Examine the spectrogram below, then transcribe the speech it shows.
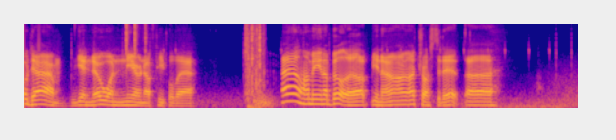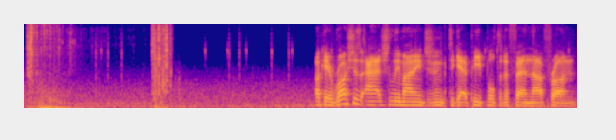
Oh, damn. Yeah, no one near enough people there. Well, I mean, I built it up, you know, I, I trusted it. Uh... Okay, Russia's actually managing to get people to defend that front.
